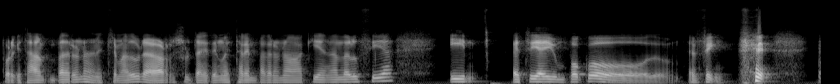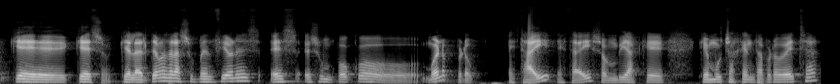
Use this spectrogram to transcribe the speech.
porque estaba empadronado en Extremadura, ahora resulta que tengo que estar empadronado aquí en Andalucía, y estoy ahí un poco, en fin, que, eso, que el tema de las subvenciones es, es un poco, bueno, pero está ahí, está ahí, son vías que, que mucha gente aprovecha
